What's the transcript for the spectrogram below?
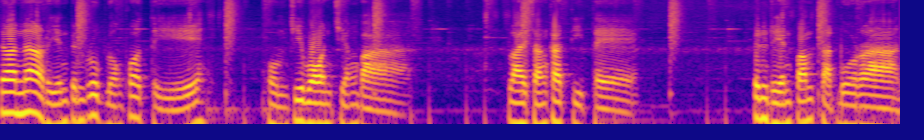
ด้านหน้าเหรียญเป็นรูปหลวงพ่อเต๋ห่มจีวรเชียงบ่า ปลายสังคติแตก เป็นเหรียญปั๊มตัดโบราณ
